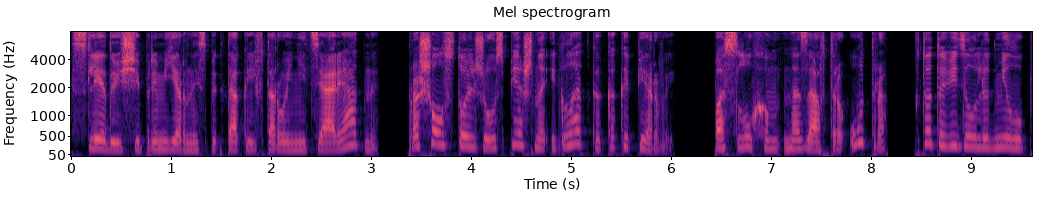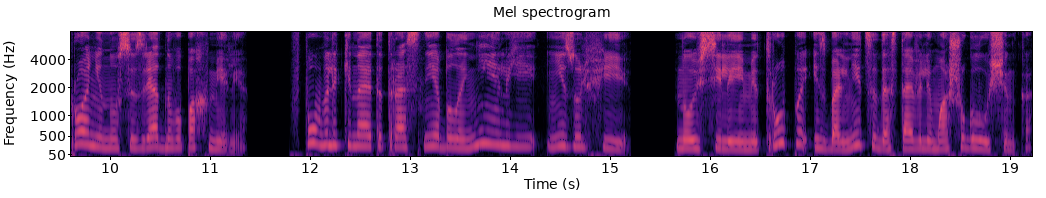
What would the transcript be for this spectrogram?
Следующий премьерный спектакль второй нити Ариадны прошел столь же успешно и гладко, как и первый. По слухам, на завтра утро кто-то видел Людмилу Пронину с изрядного похмелья. В публике на этот раз не было ни Ильи, ни Зульфии, но усилиями трупы из больницы доставили Машу Глущенко,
